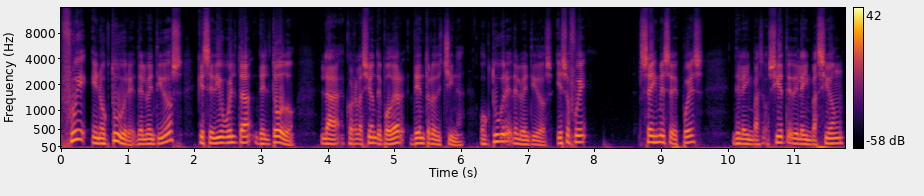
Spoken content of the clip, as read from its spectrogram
Fue en octubre del 22 que se dio vuelta del todo la correlación de poder dentro de China. Octubre del 22. Eso fue seis meses después de la invasión, o siete de la invasión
